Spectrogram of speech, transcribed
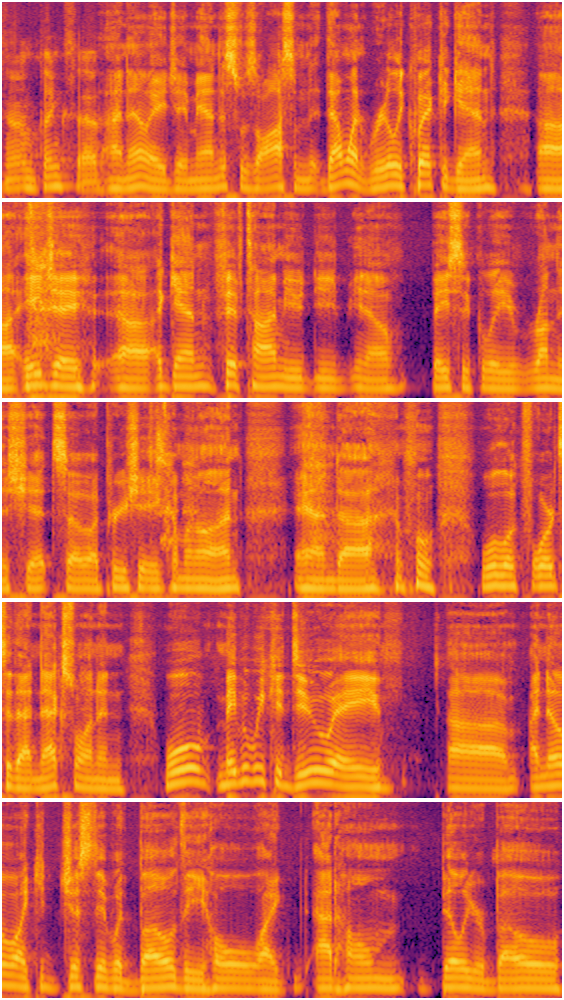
I don't think so. I know, AJ, man, this was awesome. That went really quick again. Uh, AJ, uh, again, fifth time you you you know basically run this shit. So I appreciate you coming on, and uh, we'll we'll look forward to that next one, and we'll maybe we could do a. Um, I know, like you just did with Bo, the whole like at home bill your bow,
